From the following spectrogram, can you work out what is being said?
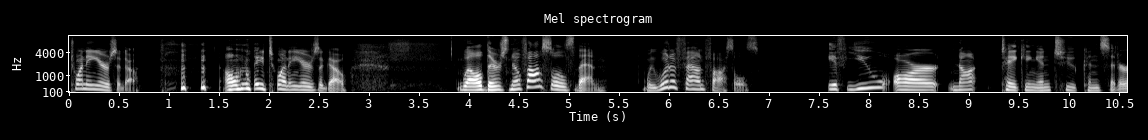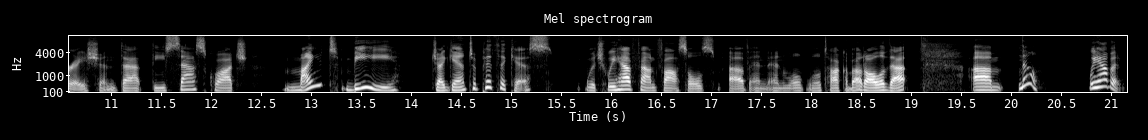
20 years ago. Only 20 years ago. Well, there's no fossils then. We would have found fossils. If you are not taking into consideration that the Sasquatch might be Gigantopithecus, which we have found fossils of, and, and we'll, we'll talk about all of that. Um, no, we haven't.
